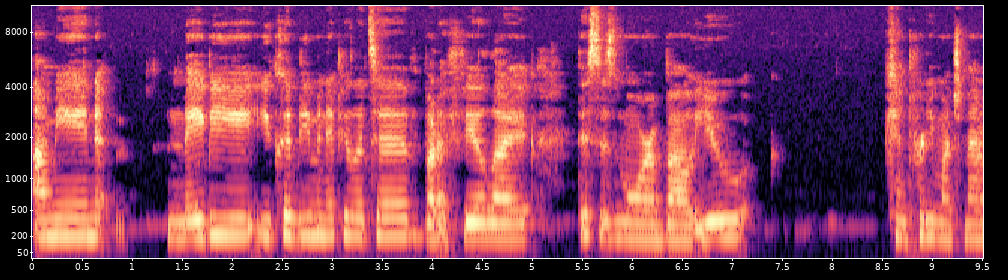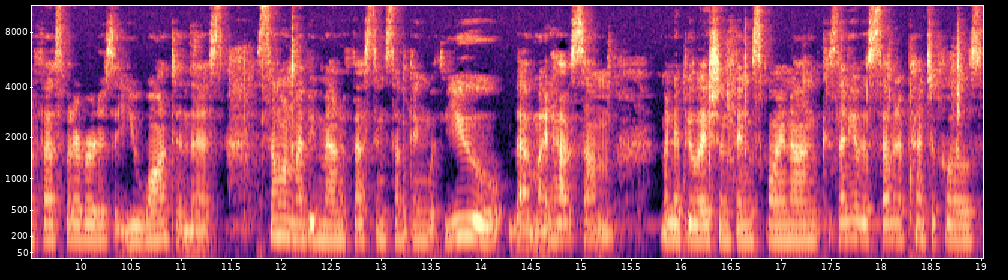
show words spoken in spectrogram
I mean, maybe you could be manipulative, but I feel like this is more about you can pretty much manifest whatever it is that you want in this. Someone might be manifesting something with you that might have some manipulation things going on because then you have the seven of pentacles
